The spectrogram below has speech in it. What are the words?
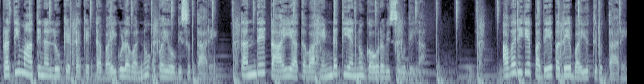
ಪ್ರತಿ ಮಾತಿನಲ್ಲೂ ಕೆಟ್ಟ ಕೆಟ್ಟ ಬೈಗುಳವನ್ನು ಉಪಯೋಗಿಸುತ್ತಾರೆ. ತಂದೆ, ತಾಯಿ ಅಥವಾ ಹೆಂಡತಿಯನ್ನು ಗೌರವಿಸುವುದಿಲ್ಲ. ಅವರಿಗೆ ಪದೇ ಪದೇ ಬೈಯುತ್ತಿರುತ್ತಾರೆ.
